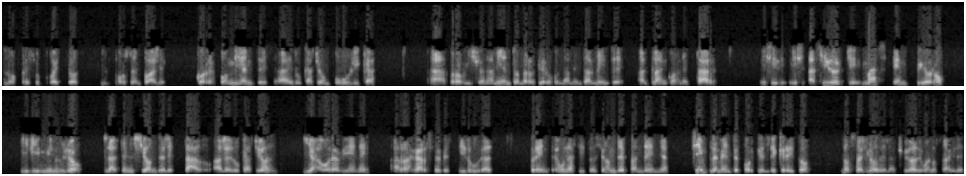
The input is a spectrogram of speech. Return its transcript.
los presupuestos porcentuales correspondientes a educación pública, aprovisionamiento, me refiero fundamentalmente al plan Conectar, es decir, ha sido el que más empeoró y disminuyó la atención del Estado a la educación y ahora viene a rasgarse vestiduras frente a una situación de pandemia simplemente porque el decreto no salió de la ciudad de Buenos Aires,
